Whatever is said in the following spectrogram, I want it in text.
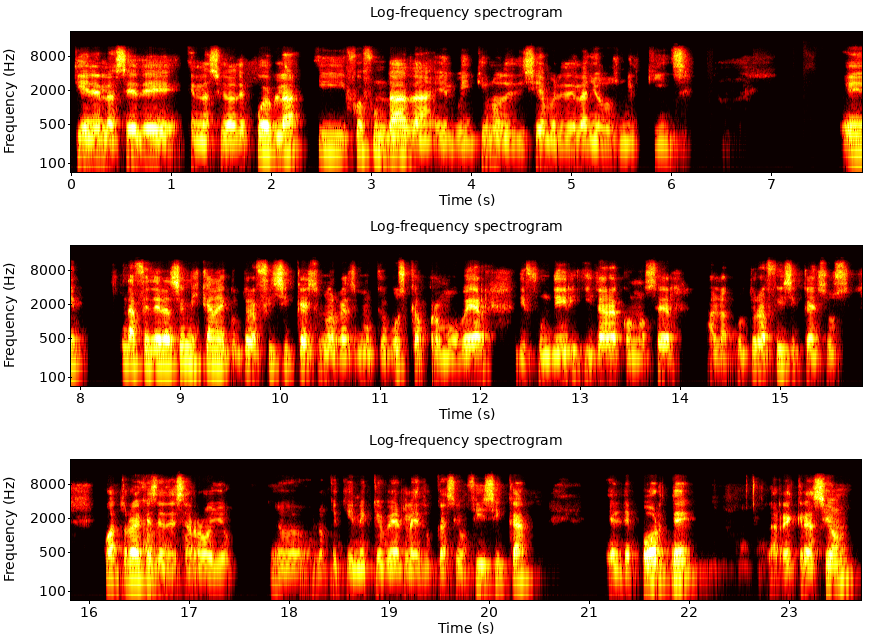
Tiene la sede en la ciudad de Puebla y fue fundada el 21 de diciembre del año 2015. Eh, la Federación Mexicana de Cultura Física es un organismo que busca promover, difundir y dar a conocer a la cultura física en sus cuatro ejes de desarrollo, lo que tiene que ver la educación física, el deporte, la recreación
